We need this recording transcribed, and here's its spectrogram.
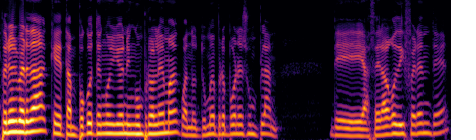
Pero es verdad que tampoco tengo yo ningún problema cuando tú me propones un plan de hacer algo diferente,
